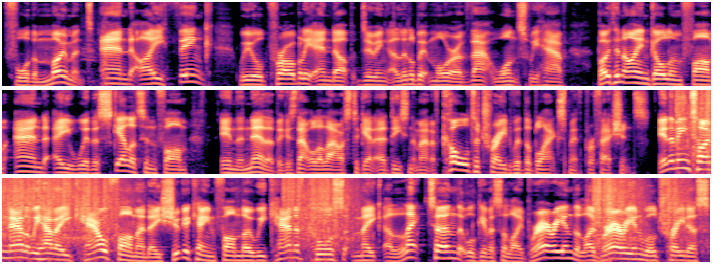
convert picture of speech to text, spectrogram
for the moment. And I think we will probably end up doing a little bit more of that once we have both an iron golem farm and a wither skeleton farm in the nether because that will allow us to get a decent amount of coal to trade with the blacksmith professions. In the meantime, now that we have a cow farm and a sugarcane farm, though, we can, of course, make a lectern that will give us a librarian. The librarian will trade us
